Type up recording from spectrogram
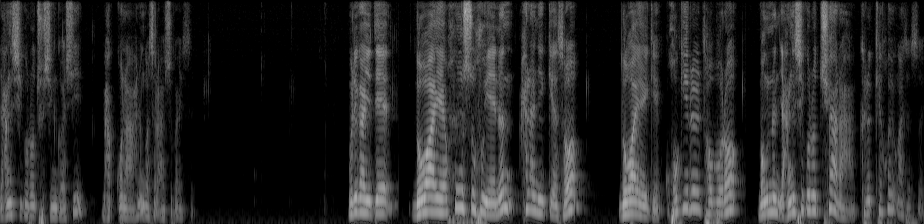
양식으로 주신 것이 맞구나 하는 것을 알 수가 있어요. 우리가 이제 노아의 홍수 후에는 하나님께서 노아에게 고기를 더불어 먹는 양식으로 취하라 그렇게 허용하셨어요.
